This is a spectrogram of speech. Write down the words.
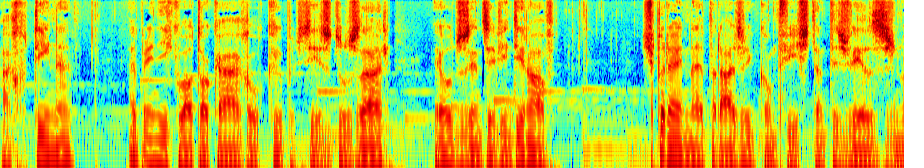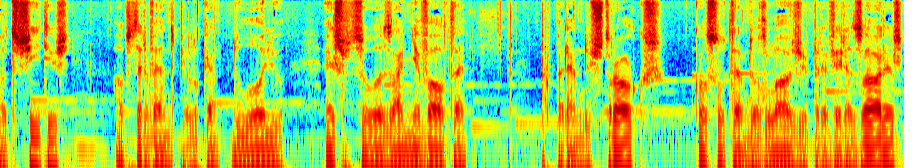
à rotina, aprendi que o autocarro que preciso de usar é o 229 Esperei na paragem, como fiz tantas vezes noutros sítios, observando pelo canto do olho as pessoas à minha volta, preparando os trocos, consultando o relógio para ver as horas,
